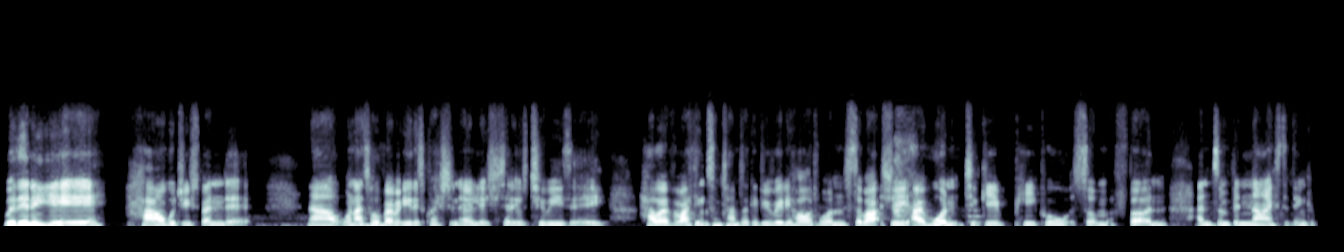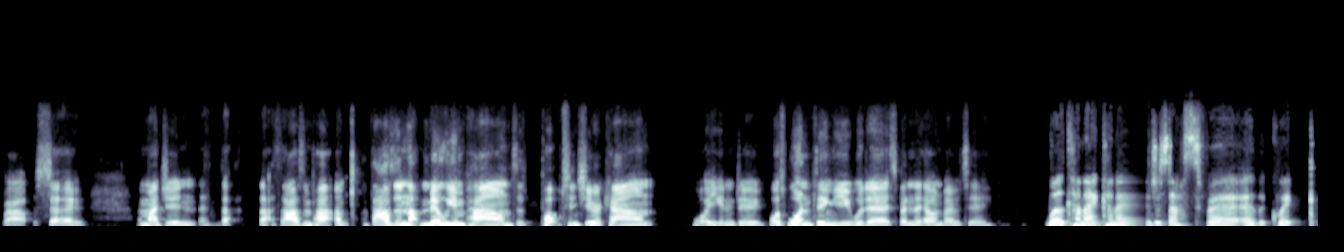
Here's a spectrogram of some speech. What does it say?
within a year, how would you spend it? Now, when I told Verity this question earlier, she said it was too easy. However, I think sometimes I give you really hard ones. So actually, I want to give people some fun and something nice to think about. So imagine that that thousand pound, um, a thousand, that million pounds has popped into your account. What are you going to do? What's one thing you would uh, spend it on, Verity? Well, can I can I just ask for a quick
